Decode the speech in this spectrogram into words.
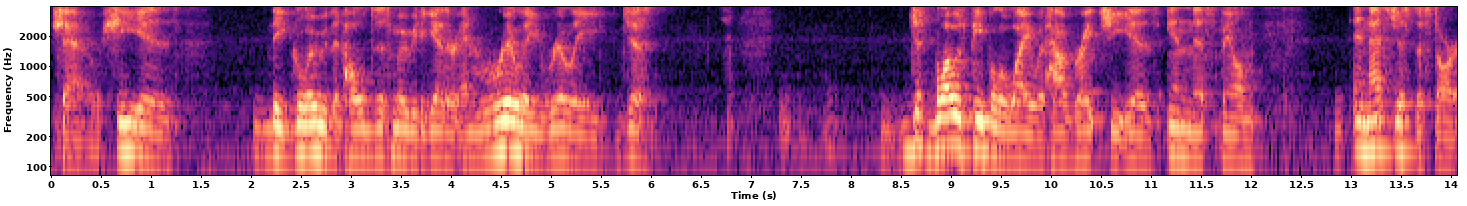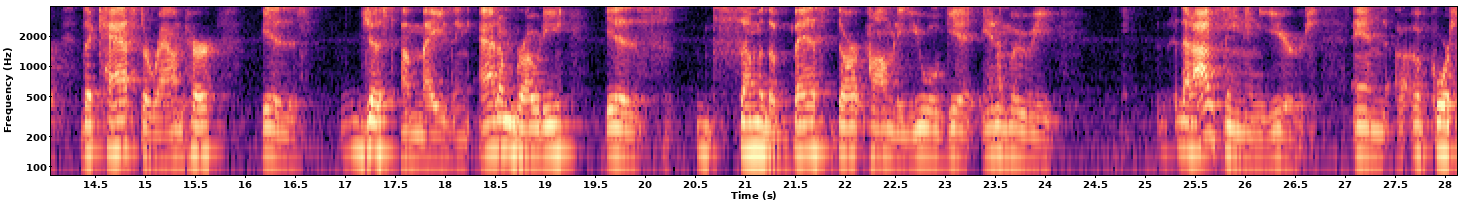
shadow. She is the glue that holds this movie together and really, really just just blows people away with how great she is in this film. And that's just a start. The cast around her is just amazing. Adam Brody is some of the best dark comedy you will get in a movie that I've seen in years. And uh, of course,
